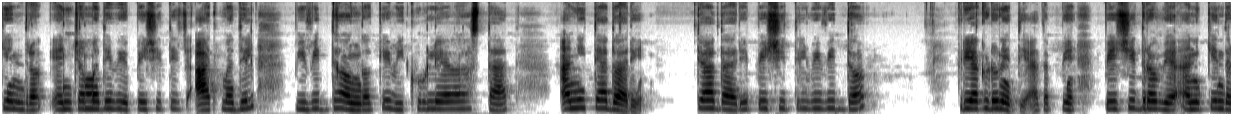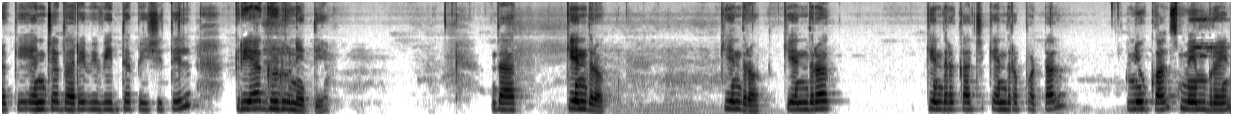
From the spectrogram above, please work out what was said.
केंद्रक यांच्यामध्ये वि पेशीतील आतमधील विविध अंगके विखुरले असतात आणि त्याद्वारे त्याद्वारे पेशीतील विविध क्रिया घडून येते. आता पे पेशीद्रव्य आणि केंद्रके यांच्याद्वारे विविध पेशीतील क्रिया घडून येते. दा केंद्रक केंद्रक केंद्रक केंद्रकाचे केंद्रपटल न्यूकल्स मेम्ब्रेन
